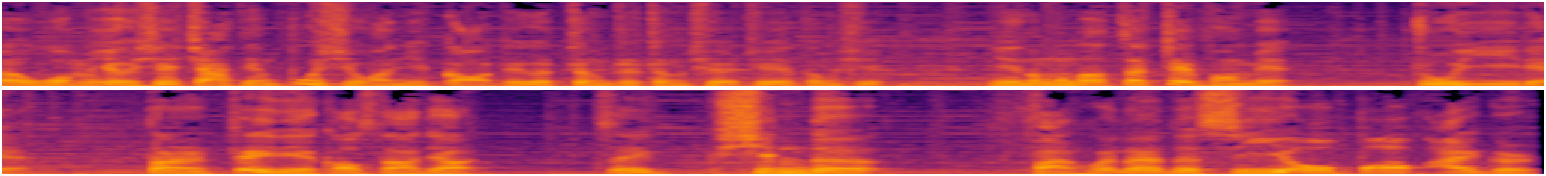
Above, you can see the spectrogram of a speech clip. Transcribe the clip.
呃，我们有些家庭不喜欢你搞这个政治正确这些东西，你能不能在这方面注意一点？但是这也告诉大家，这新的返回来的 CEO Bob Iger。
